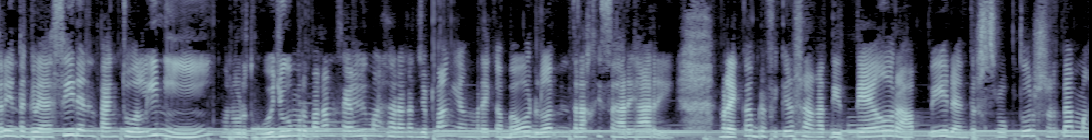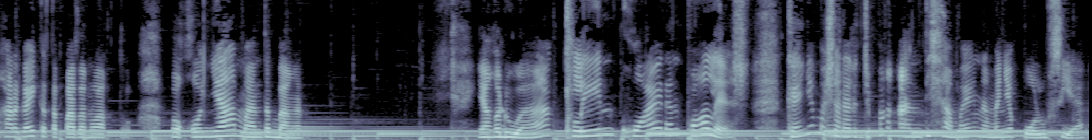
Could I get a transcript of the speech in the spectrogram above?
Terintegrasi dan punctual ini menurut gue juga merupakan value masyarakat Jepang yang mereka bawa dalam interaksi sehari-hari. Mereka berpikir sangat detail, rapi, dan terstruktur serta menghargai ketepatan waktu. Pokoknya mantep banget. Yang kedua, clean, quiet, and polished. Kayaknya masyarakat Jepang anti sama yang namanya polusi ya.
